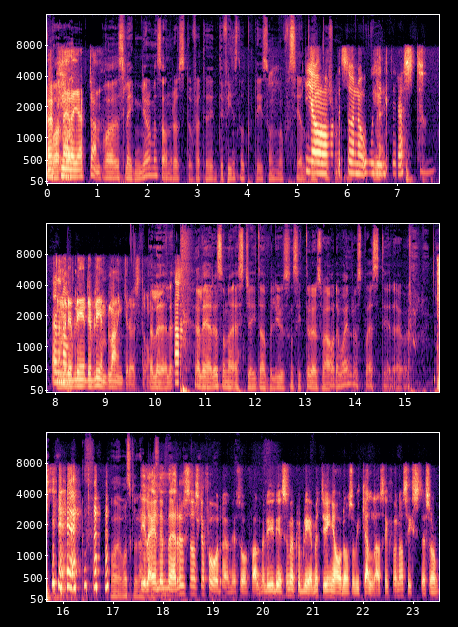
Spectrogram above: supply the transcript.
Öppna era vad- hjärtan. Vad slänger de en sån röst då? För att det inte finns något parti som officiellt Ja, heter det står nog ogiltig röst. Nej, Eller men något. det, blir, det blir en blank röst då. Eller, eller, Ja. eller är det sådana SJW som sitter där och så ja det var en röst på SD där. vad, vad skulle Det är vara? NMR som ska få den i så fall. Men det är ju det som är problemet. Det är ju inga av dem som vill kalla sig för nazister. Så de,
